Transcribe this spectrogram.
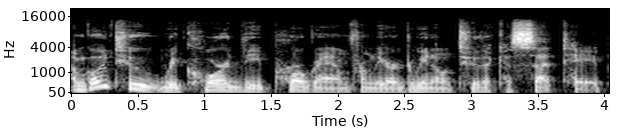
I'm going to record the program from the Arduino to the cassette tape.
